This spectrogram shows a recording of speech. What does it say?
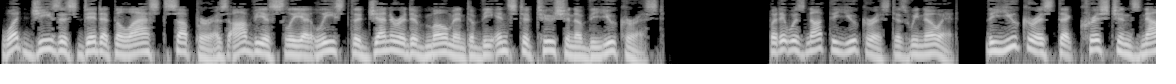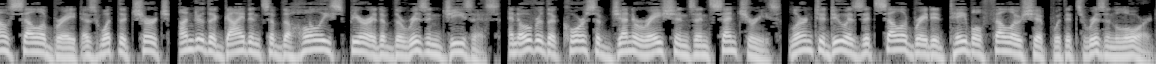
What Jesus did at the Last Supper is obviously at least the generative moment of the institution of the Eucharist. But it was not the Eucharist as we know it. The Eucharist that Christians now celebrate is what the Church, under the guidance of the Holy Spirit of the risen Jesus, and over the course of generations and centuries, learned to do as it celebrated table fellowship with its risen Lord.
